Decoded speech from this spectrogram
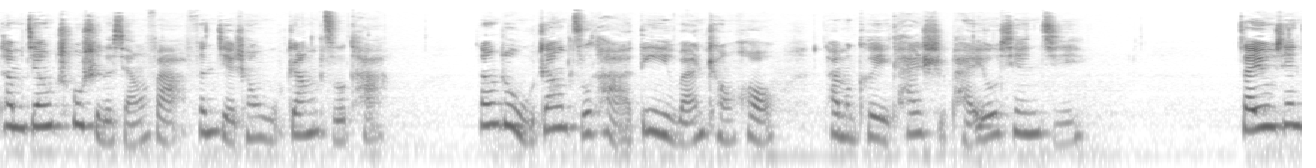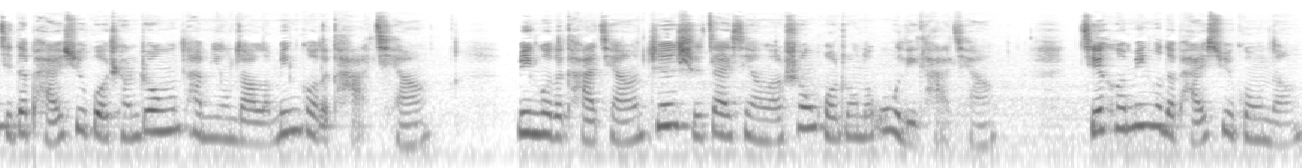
他们将初始的想法分解成五张子卡。当这五张子卡定义完成后，他们可以开始排优先级。在优先级的排序过程中，他们用到了 Mingo 的卡墙。Mingo 的卡墙真实再现了生活中的物理卡墙。结合 Mingo 的排序功能，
